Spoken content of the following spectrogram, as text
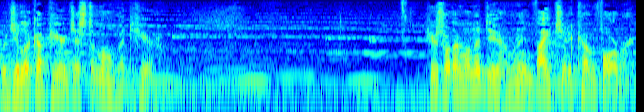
Would you look up here just a moment here? Here's what I'm going to do. I'm going to invite you to come forward.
